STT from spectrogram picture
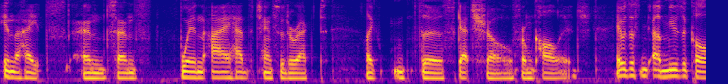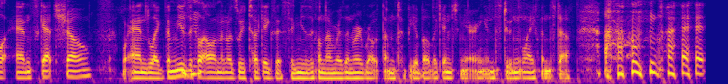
In the Heights, and since when I had the chance to direct like the sketch show from college. It was this, a musical and sketch show, and like the musical element was we took existing musical numbers and rewrote them to be about like engineering and student life and stuff. Um, but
